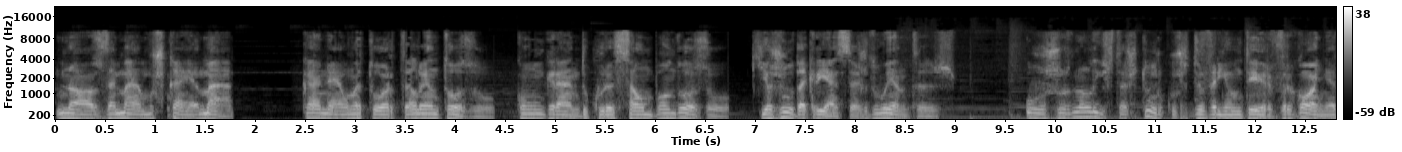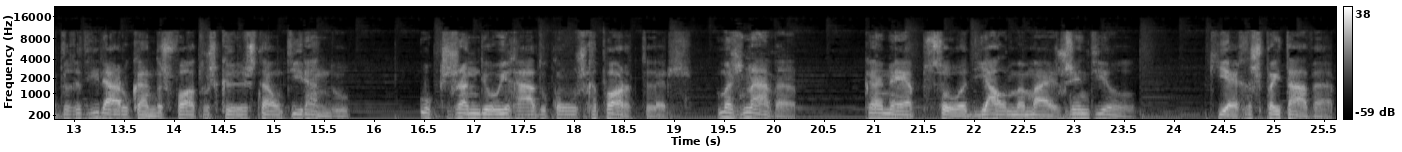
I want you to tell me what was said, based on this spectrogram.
Nós amamos quem ama. Khan é um ator talentoso, com um grande coração bondoso, que ajuda crianças doentes. Os jornalistas turcos deveriam ter vergonha de retirar o can das fotos que estão tirando. O que já deu errado com os repórteres. Mas nada. Khan é a pessoa de alma mais gentil. Que é respeitada,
